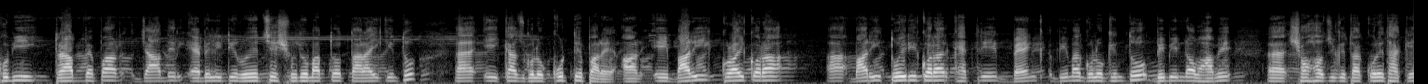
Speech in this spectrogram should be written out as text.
খুবই ট্রাপ ব্যাপার। যাদের অ্যাবিলিটি রয়েছে, শুধুমাত্র তারাই কিন্তু এই কাজগুলো করতে পারে। আর এই বাড়ি ক্রয় করা বাড়ি তৈরি করার ক্ষেত্রে ব্যাংক বিমাগুলো কিন্তু বিভিন্নভাবে সহযোগিতা করে থাকে,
